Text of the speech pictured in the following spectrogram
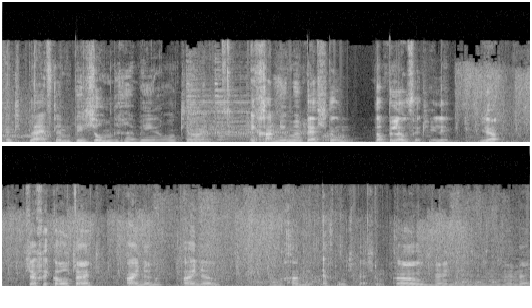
Het blijft een bijzondere wereld, ja. Ik ga nu mijn best doen. Dat beloof ik jullie. Ja. Zeg ik altijd. I know, I know. Maar we gaan nu echt ons best doen. Oh, nee, nee, nee, nee, nee.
